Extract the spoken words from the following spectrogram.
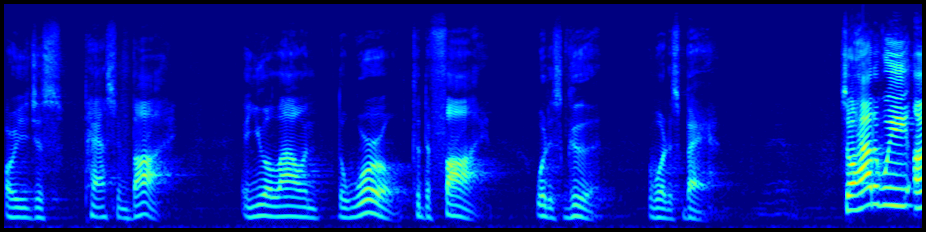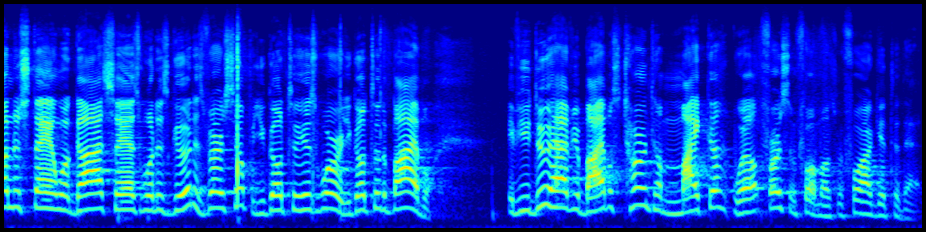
Or are you just passing by and you're allowing the world to define what is good and what is bad? So, how do we understand what God says, what is good? It's very simple. You go to His Word, you go to the Bible. If you do have your Bibles, turn to Micah. Well, first and foremost, before I get to that,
